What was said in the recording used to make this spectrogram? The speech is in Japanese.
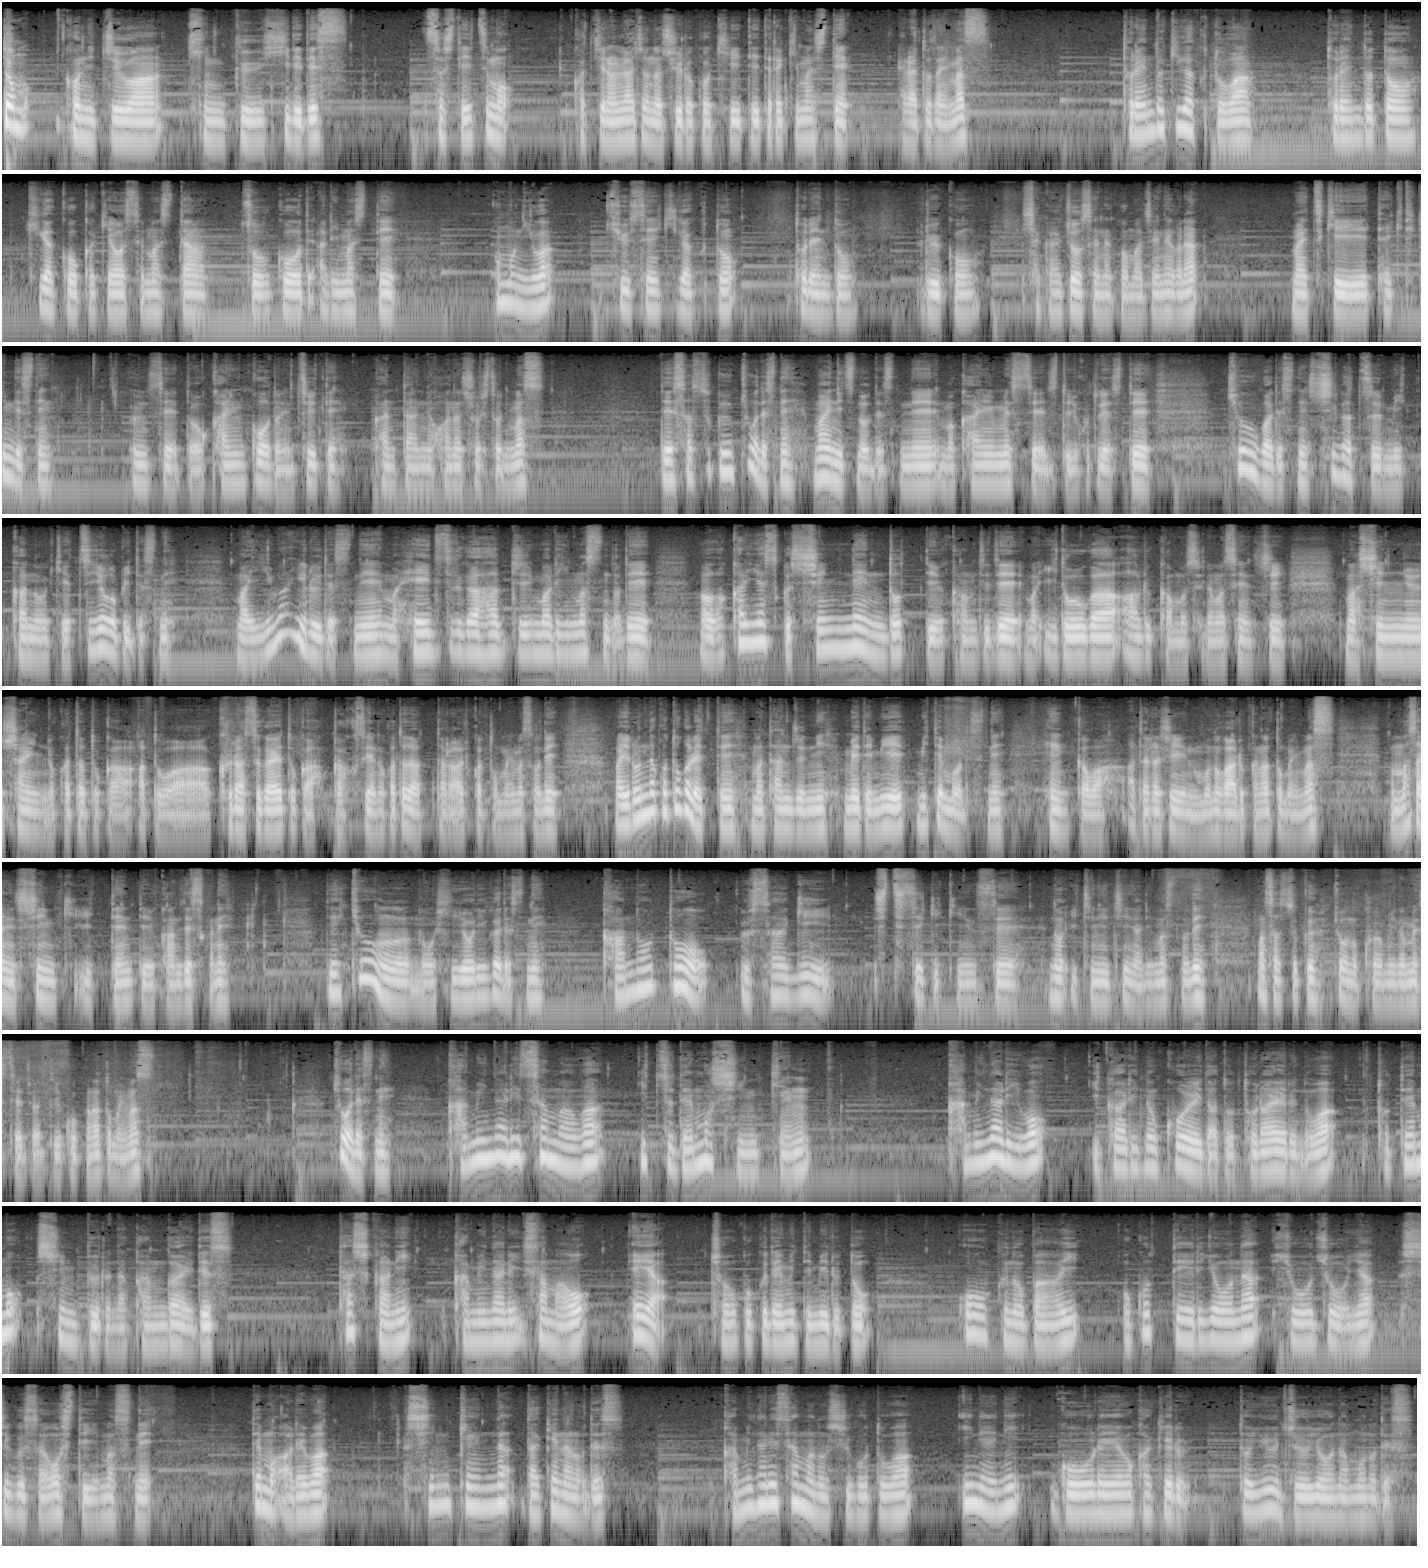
どうも、こんにちは。キングヒデです。そしていつもこちらのラジオの収録を聞いていただきましてありがとうございます。トレンド企画とは、トレンドと企画を掛け合わせました造語でありまして、主には旧世企画とトレンド、流行、社会情勢なんかを交えながら、毎月定期的にですね、運勢と開運行動について簡単にお話をしております。で早速今日はですね毎日のですね、まあ、開運メッセージということでして今日がですね4月3日の月曜日ですね、まあ、いわゆるですね、まあ、平日が始まりますので、ま、分かりやすく新年度っていう感じで、ま移動があるかもしれませんし、ま新入社員の方とかあとはクラス替えとか学生の方だったらあるかと思いますので、まいろんなことがですね、ま単純に目で見え見てもですね変化は新しいものがあるかなと思います、まさに心機一転っていう感じですかね。で今日の日和がですね蚊野とうさぎ七石金星の一日になりますので、まあ、早速今日の暦のメッセージをやっていこうかなと思います。今日はですね雷様はいつでも真剣。雷を怒りの声だと捉えるのはとてもシンプルな考えです。確かに雷様を絵や彫刻で見てみると多くの場合怒っているような表情や仕草をしていますね。でもあれは真剣なだけなのです。雷様の仕事は稲に号令をかけるという重要なものです。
